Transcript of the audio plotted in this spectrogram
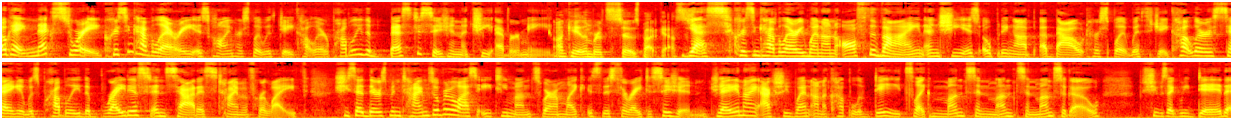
Okay, next story. Kristin Cavallari is calling her split with Jay Cutler probably the best decision that she ever made. On Caitlin Bristowe's podcast. Yes, Kristin Cavallari went on Off the Vine and she is opening up about her split with Jay Cutler, saying it was probably the brightest and saddest time of her life. She said, There's been times over the last 18 months where I'm like, is this the right decision? Jay and I actually went on a couple of dates like months and months and months ago. She was like, We did,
